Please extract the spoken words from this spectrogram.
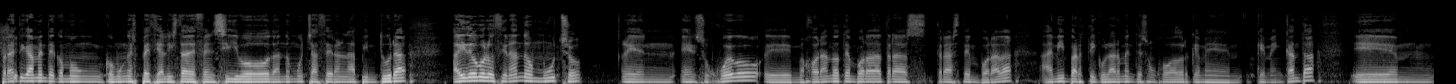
prácticamente como un, como un especialista defensivo, dando mucha cera en la pintura. Ha ido evolucionando mucho en, en su juego, eh, mejorando temporada tras, tras temporada. A mí particularmente es un jugador que me, que me encanta. Eh,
